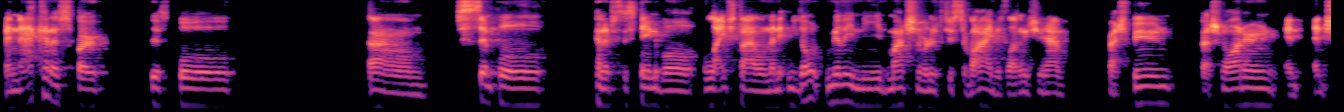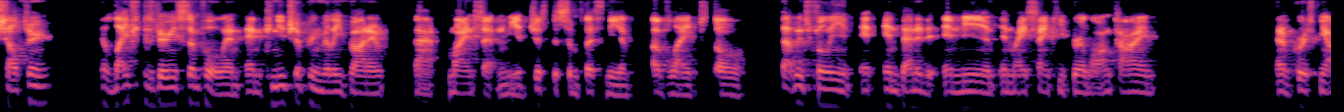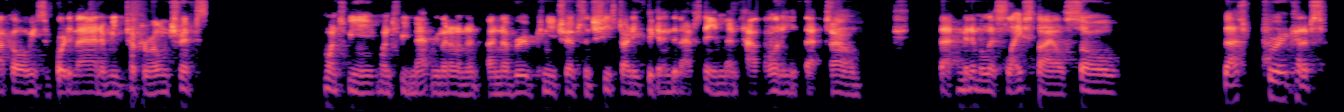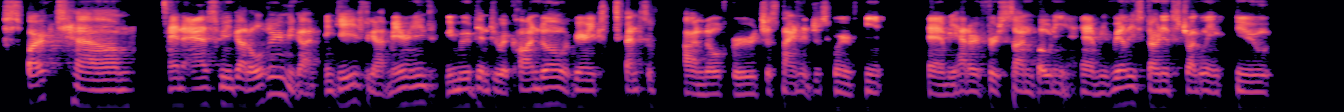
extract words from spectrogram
And that kind of sparked this whole um, simple kind of sustainable lifestyle, and then you don't really need much in order to survive as long as you have fresh food, fresh water, and, and shelter. life is very simple, and, and canoe tripping really brought out that mindset in me, just the simplicity of, of life. So that was fully embedded in me and in my psyche for a long time. And of course, Bianca always supported that, and we took our own trips. Once we once we met, we went on a, a number of canoe trips, and she started to get into that same mentality, that um, that minimalist lifestyle. So that's where it kind of sparked. Um, and as we got older, we got engaged, we got married, we moved into a condo, a very expensive condo for just 900 square feet. And we had our first son, Bodhi, and we really started struggling to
